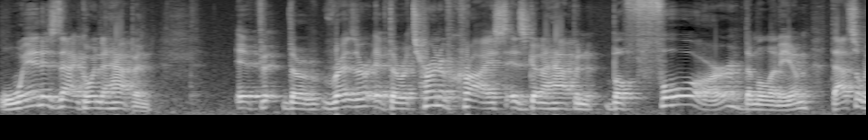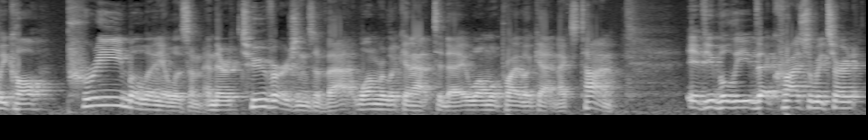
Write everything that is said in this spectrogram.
when is that going to happen? If the resur- if the return of Christ is going to happen before the millennium, that's what we call premillennialism. And there are two versions of that. One we're looking at today, one we'll probably look at next time. If you believe that Christ will return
